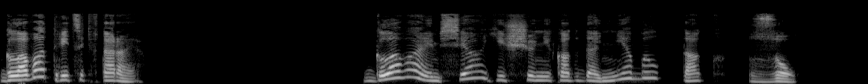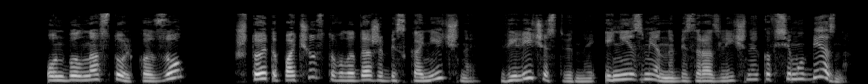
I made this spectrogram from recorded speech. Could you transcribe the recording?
Глава 32. Глава МСА еще никогда не был так зол. Он был настолько зол, что это почувствовала даже бесконечная, величественная и неизменно безразличная ко всему бездна.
